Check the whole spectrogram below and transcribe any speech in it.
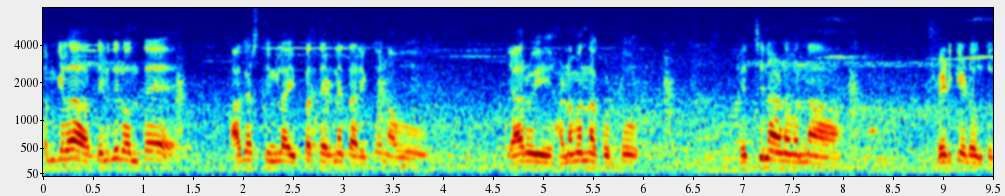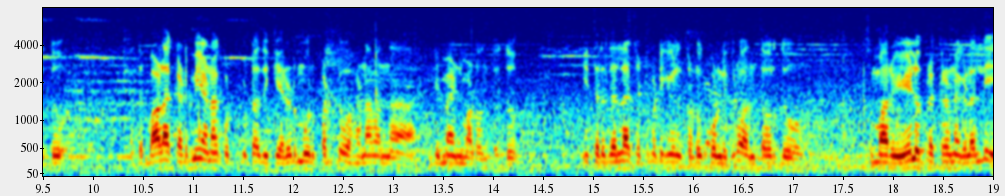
ತಮಗೆಲ್ಲ ತಿಳಿದಿರುವಂತೆ ಆಗಸ್ಟ್ ತಿಂಗಳ ಇಪ್ಪತ್ತೆರಡನೇ ತಾರೀಕು ನಾವು ಯಾರು ಈ ಹಣವನ್ನು ಕೊಟ್ಟು ಹೆಚ್ಚಿನ ಹಣವನ್ನು ಬೇಡಿಕೆ ಇಡುವಂಥದ್ದು, ಮತ್ತು ಭಾಳ ಕಡಿಮೆ ಹಣ ಕೊಟ್ಬಿಟ್ಟು ಅದಕ್ಕೆ ಎರಡು ಮೂರು ಪಟ್ಟು ಹಣವನ್ನು ಡಿಮ್ಯಾಂಡ್ ಮಾಡುವಂಥದ್ದು, ಈ ಥರದ್ದೆಲ್ಲ ಚಟುವಟಿಕೆಗಳು ತೊಡಗಿಕೊಂಡಿದ್ರು. ಅಂಥವ್ರದ್ದು ಸುಮಾರು ಏಳು ಪ್ರಕರಣಗಳಲ್ಲಿ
